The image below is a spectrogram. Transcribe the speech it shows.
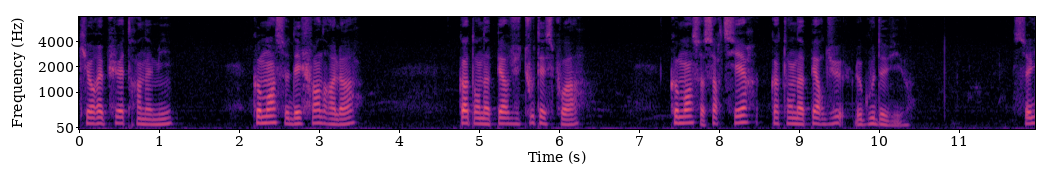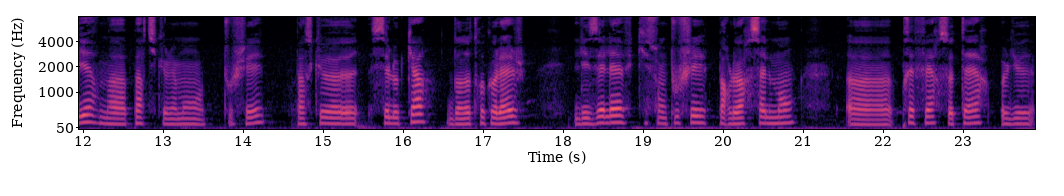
qui aurait pu être un ami, comment se défendre alors quand on a perdu tout espoir, comment se sortir quand on a perdu le goût de vivre? Ce livre m'a particulièrement touché parce que c'est le cas dans notre collège les élèves qui sont touchés par le harcèlement euh, préfèrent se taire au lieu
